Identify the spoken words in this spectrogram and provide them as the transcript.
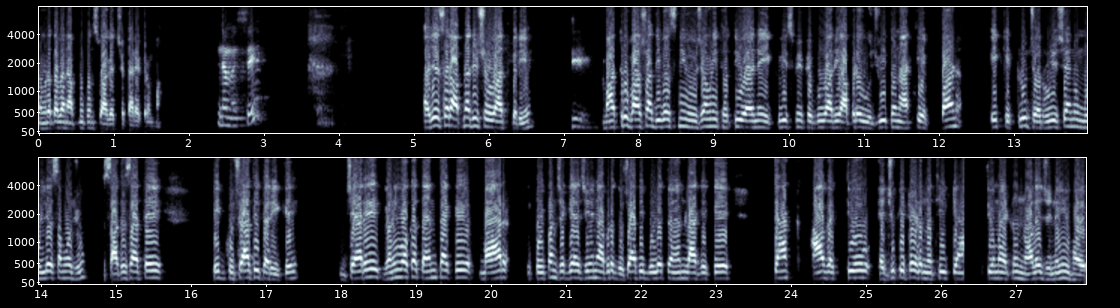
નમ્રતાબેન આપનું પણ સ્વાગત છે કાર્યક્રમમાં. નમસ્તે. અજય સર આપનાથી શરૂઆત કરીએ. માતૃભાષા દિવસની ઉજવણી થતી હોય અને એકવીસમી ફેબ્રુઆરી આપણે ઉજવી તો નાખીએ પણ એ કેટલું જરૂરી છે એનું મૂલ્ય સમજવું? સાથે સાથે એક ગુજરાતી તરીકે, જ્યારે ઘણી વખત એમ થાય કે બહાર કોઈ પણ જગ્યાએ જઈને આપણે ગુજરાતી બોલીએ તો એમ લાગે કે ક્યાંક આ વ્યક્તિઓ એજ્યુકેટેડ નથી, કે આ વ્યક્તિઓમાં એટલું નોલેજ નહીં હોય,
